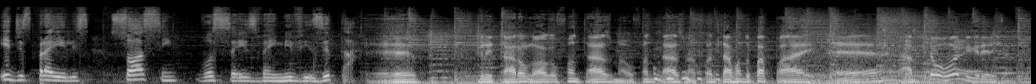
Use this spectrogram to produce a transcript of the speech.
e disse para eles: só assim vocês vêm me visitar. É, gritaram logo o fantasma, o fantasma, o fantasma do papai. É, abre teu olho, igreja.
